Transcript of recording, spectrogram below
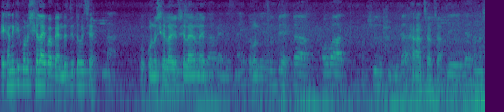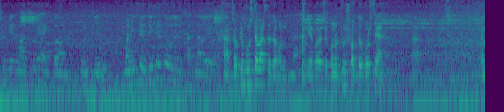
এখানে কি কোনো সেলাই বা ব্যান্ডেজ দিতে হয়েছে? না। কোনো সেলাই সেলাইও নাই? একটা অবাধ সুযোগ সুবিধা। আচ্ছা আচ্ছা। যে ব্যথানাশকের মাধ্যমে একদম ফুলফিল মানে খেলতে খেলতে ওদের খাতনা হয়ে আচ্ছা ওকে বুঝতে পারছে যখন ইয়ে করেছে কোনো টু শব্দ করছে? আচ্ছা। কেন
